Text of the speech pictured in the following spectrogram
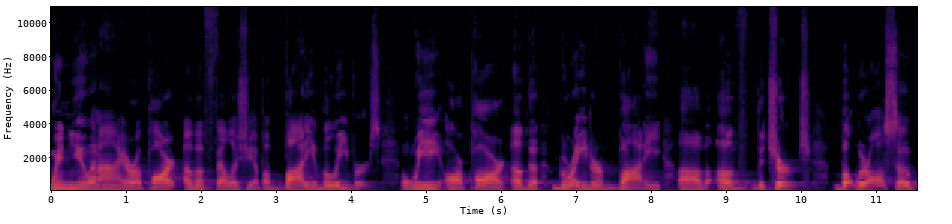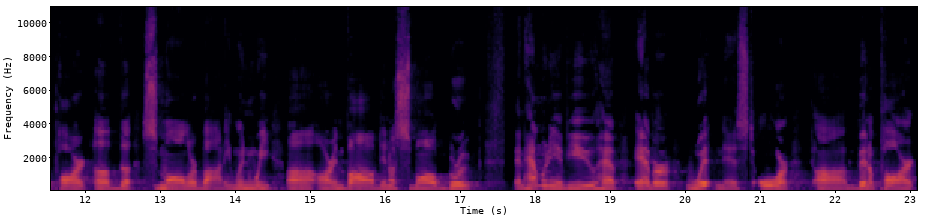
when you and I are a part of a fellowship, a body of believers, we are part of the greater body of, of the church but we're also part of the smaller body when we uh, are involved in a small group. And how many of you have ever witnessed or uh, been a part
